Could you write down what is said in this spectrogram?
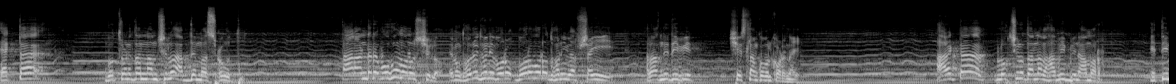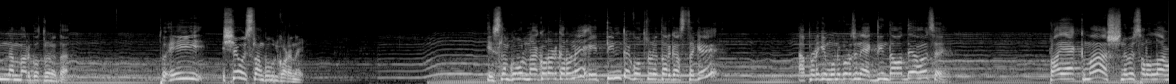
একটা গোত্রনেতার নাম ছিল আব্দে মাসউদ। তার আন্ডারে বহু মানুষ ছিল এবং ধনী ধনী বড় বড় বড় ধনী ব্যবসায়ী, রাজনীতিবিদ, সে ইসলাম কবুল করে নাই। আরেকটা লোক ছিল, তার নাম হাবিব বিন আমর। এই তিন নাম্বার গোত্রনেতা তো এই সেও ইসলাম কবুল করে নাই। ইসলাম কবুল না করার কারণে এই তিনটা গোত্রনেতার কাছ থেকে আপনারা কি মনে করছেন একদিন দাওয়াত দেওয়া হয়েছে? প্রায় এক মাস নবী সাল্লাহ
